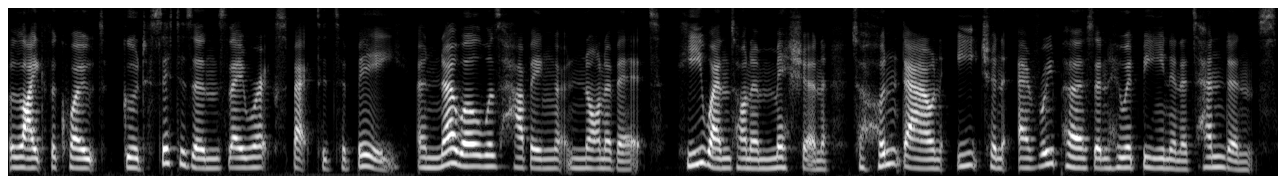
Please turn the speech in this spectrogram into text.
like the quote, good citizens they were expected to be, and Nowell was having none of it. He went on a mission to hunt down each and every person who had been in attendance,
